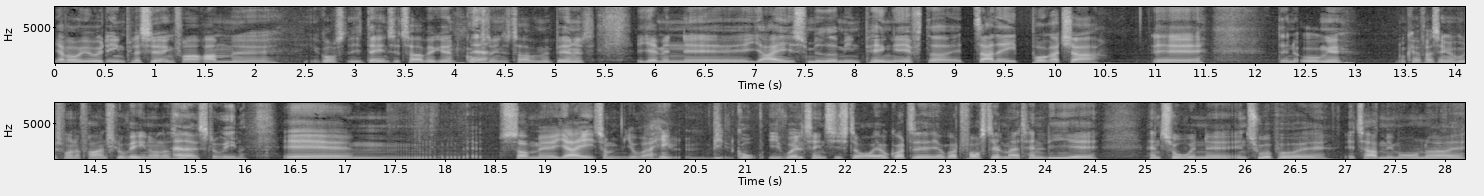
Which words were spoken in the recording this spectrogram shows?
Jeg var jo et en placering fra at ramme øh, i, går, i dagens etape igen. Gårdsdagens ja. etape med Bennett. Jamen, øh, jeg smider mine penge efter øh, Tadej Pogacar. Øh, den unge, nu kan jeg faktisk ikke huske, hvor han er fra, en slovener eller sådan Han er slovener. øh, som øh, jeg som jo var helt vildt god i Vueltaen sidste år. Jeg kunne godt, øh, jeg kunne godt forestille mig, at han lige øh, han tog en, øh, en tur på øh, etappen i morgen og, øh,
